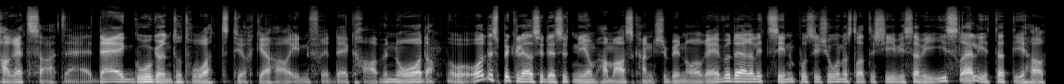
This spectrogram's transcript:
Harret sa at det er god grunn til å tro at Tyrkia har innfridd det kravet nå. da. Og, og Det spekuleres jo dessuten i om Hamas kanskje begynner å revurdere litt sin posisjon og strategi vis-à-vis Israel, gitt at de har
